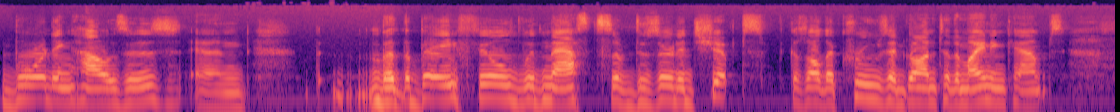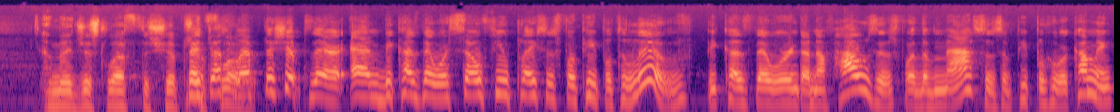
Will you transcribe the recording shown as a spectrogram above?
boarding houses and but the bay filled with masts of deserted ships because all the crews had gone to the mining camps. And they just left the ships they just float. left the ships there. And because there were so few places for people to live, because there weren't enough houses for the masses of people who were coming,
